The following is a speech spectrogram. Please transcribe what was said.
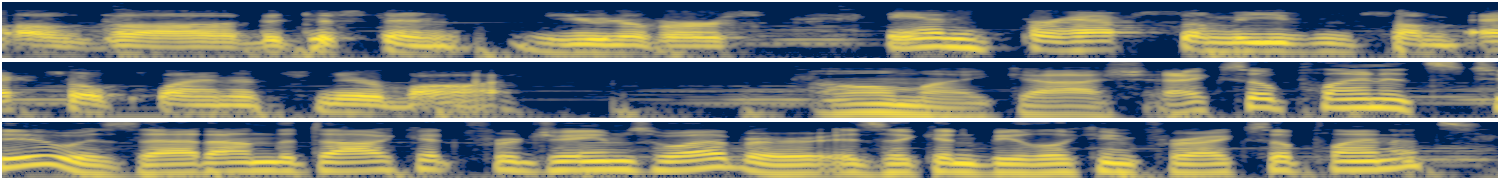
of uh, the distant universe and perhaps some even some exoplanets nearby. Oh my gosh, exoplanets too. Is that on the docket for James Webb or is it going to be looking for exoplanets?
